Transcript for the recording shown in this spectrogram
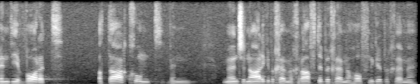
wenn die Wort an den Tag kommt, wenn Menschen Nahrung bekommen, Kraft bekommen, Hoffnung bekommen.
